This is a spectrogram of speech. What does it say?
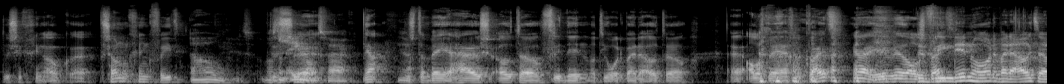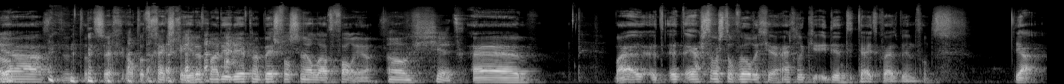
Dus ik ging ook, eh, persoonlijk ging ik failliet. oh, het was Dus, een eh, eenmanszaak. Ja, dus dan ben je huis, auto, vriendin, want die hoort bij de auto. Eh, alles ben je eigenlijk kwijt. Ja, je wil alles de kwijt. vriendin hoorde bij de auto. Ja, dat, dat zeg ik altijd gekscherend, maar die, die heeft me best wel snel laten vallen, ja. Oh shit. Eh, maar het, het ergste was toch wel dat je eigenlijk je identiteit kwijt bent. Want ja,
